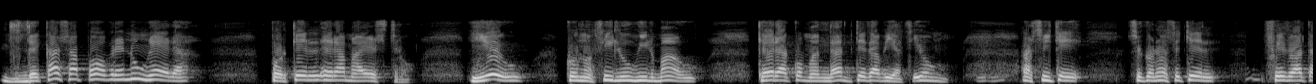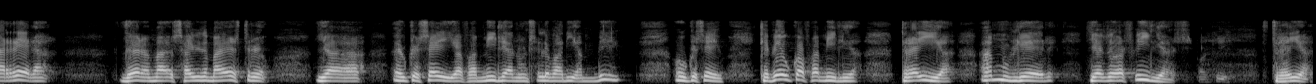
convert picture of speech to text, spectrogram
de casa pobre non era, porque el era maestro. E eu conocí un irmão que era comandante da aviación. Así que se conoce que el foi da carrera, era, saiu de maestro e a, eu que sei, a familia non se levarían ben, ou que sei, que veu que a familia traía a muller e as dúas fillas. Aquí traía,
